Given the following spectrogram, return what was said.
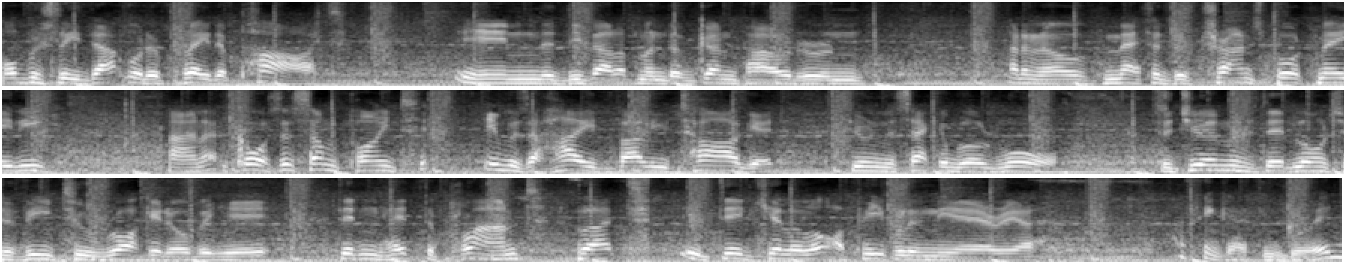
obviously that would have played a part in the development of gunpowder and I don't know, methods of transport maybe. And of course, at some point, it was a high value target during the Second World War. The Germans did launch a V2 rocket over here, didn't hit the plant, but it did kill a lot of people in the area. I think I can go in,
